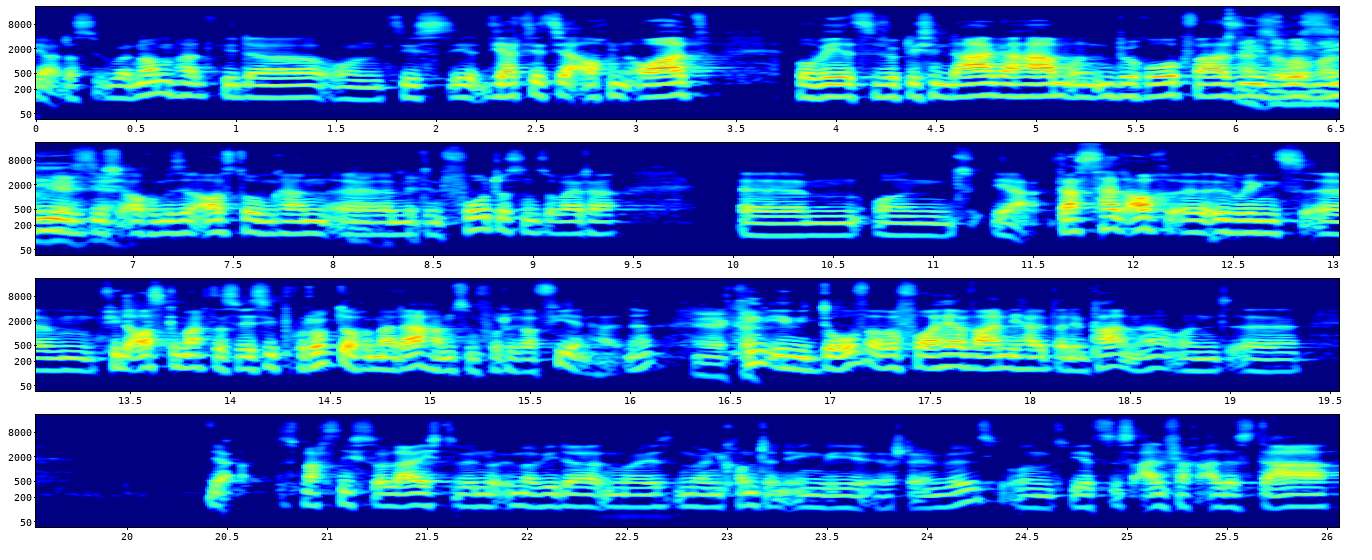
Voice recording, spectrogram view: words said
ja, das übernommen hat wieder. Und sie, ist, die hat jetzt ja auch einen Ort, wo wir jetzt wirklich ein Lager haben und ein Büro quasi, so, wo sie geht, sich ja. auch ein bisschen austoben kann äh, ja, mit den Fotos und so weiter. Ähm, und ja, das hat auch äh, übrigens ähm, viel ausgemacht, dass wir jetzt die Produkte auch immer da haben zum Fotografieren halt. Ne? Ja, Klingt irgendwie doof, aber vorher waren die halt bei dem Partner und äh, ja, das macht es nicht so leicht, wenn du immer wieder neues, neuen Content irgendwie erstellen willst. Und jetzt ist einfach alles da.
